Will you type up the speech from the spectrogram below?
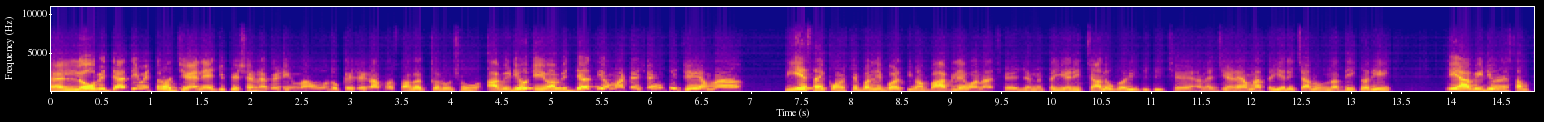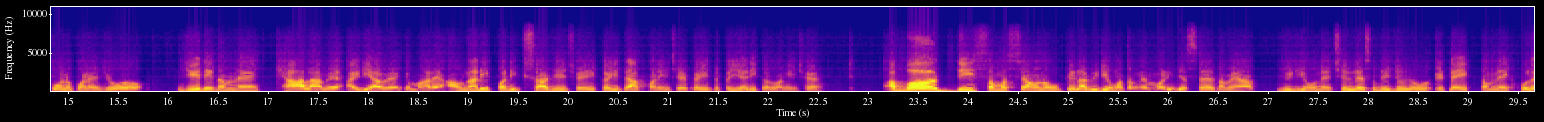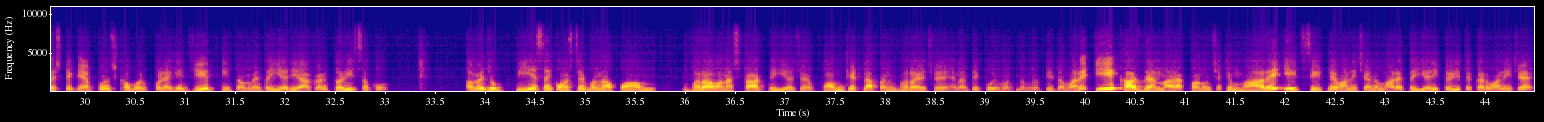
Hello વિદ્યાર્થી મિત્રો, Jain education એકેડમીમાં હું લોકેશન આપનું સ્વાગત કરું છું. આ વીડિયો એવા વિદ્યાર્થીઓ માટે છે કે જે હમણાં પીએસઆઈ કોન્સ્ટેબલની ભરતીમાં ભાગ લેવાના છે, જેમને તૈયારી ચાલુ કરી દીધી છે અને જેણે હમણાં તૈયારી ચાલુ નથી કરી, એ આ વિડીયોને સંપૂર્ણપણે જોયો જેથી તમને ખ્યાલ આવે, આઈડિયા આવે કે મારે આવનારી પરીક્ષા જે છે એ કઈ રીતે આપવાની છે, કઈ રીતે તૈયારી કરવાની છે. આ બધી જ સમસ્યાઓનો ઉકેલ આ વિડીયોમાં તમને મળી જશે. તમે આ વિડીયોને છેલ્લે સુધી જોજો. એટલે એક તમને એક હોલિસ્ટિક એપ્રોચ ખબર પડે કે જેથી તમે તૈયારી આગળ કરી શકો. હવે જો પીએસઆઈ કોન્સ્ટેબલના ફોર્મ ભરાવાના સ્ટાર્ટ થઈ ગયા છે. ફોર્મ કેટલા પણ ભરાય છે, એનાથી કોઈ મતલબ નથી. તમારે એ ખાસ ધ્યાનમાં રાખવાનું છે કે મારે એક સીટ લેવાની છે અને મારે તૈયારી કઈ રીતે કરવાની છે.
